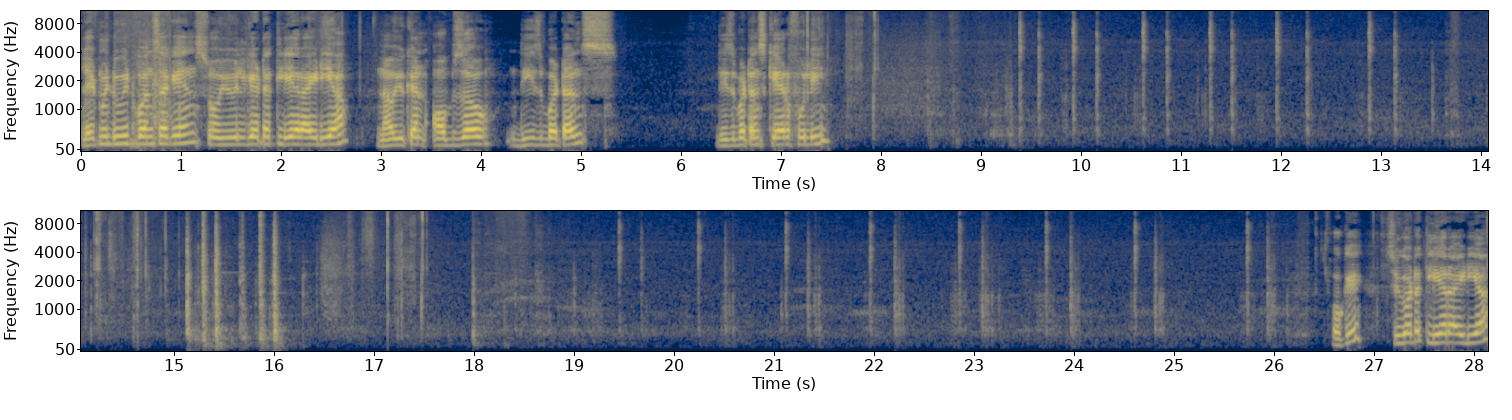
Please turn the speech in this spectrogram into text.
Let me do it once again so you will get a clear idea. Now you can observe these buttons these buttons carefully okay? So you got a clear idea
